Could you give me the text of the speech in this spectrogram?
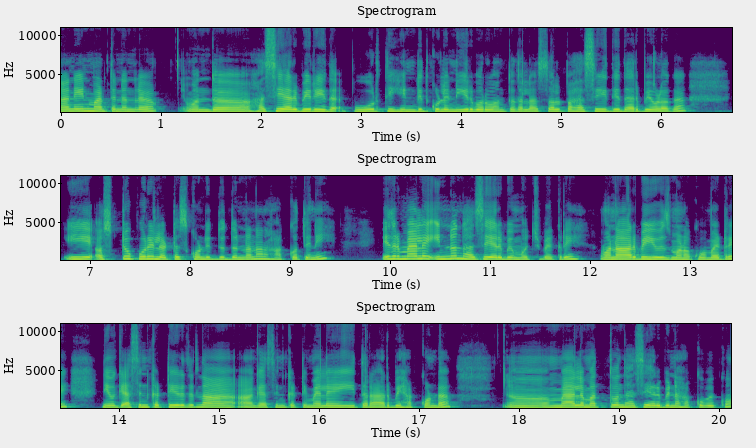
ನಾನೇನು ಮಾಡ್ತೇನೆಂದ್ರೆ ಒಂದು ಹಸಿ ಅರ್ಬಿ ರೀ ಇದೆ, ಪೂರ್ತಿ ಹಿಂಡಿದ ಕೂಡಲೇ ನೀರು ಬರುವಂಥದ್ದಲ್ಲ ಸ್ವಲ್ಪ ಹಸಿ ಇದ್ದಿದ್ದು ಅರ್ಬಿ ಒಳಗೆ ಈ ಅಷ್ಟು ಪೂರಿ ಲಟ್ಟಿಸ್ಕೊಂಡಿದ್ದನ್ನು ನಾನು ಹಾಕ್ಕೋತೀನಿ. ಇದ್ರ ಮೇಲೆ ಇನ್ನೊಂದು ಹಸಿ ಅರ್ಬಿ ಮುಚ್ಚಬೇಕ್ರಿ. ಒಣ ಅರ್ಬಿ ಯೂಸ್ ಮಾಡೋಕೆ ಹೋಗ್ಬೇಡ್ರಿ. ನೀವು ಗ್ಯಾಸಿನ ಕಟ್ಟಿ ಇರ್ತಿಲ್ಲ ಆ ಗ್ಯಾಸಿನ ಕಟ್ಟಿ ಮೇಲೆ ಈ ಥರ ಅರ್ಬಿ ಹಾಕ್ಕೊಂಡು ಮೇಲೆ ಮತ್ತೊಂದು ಹಸಿ ಅರ್ಬಿನ ಹಾಕ್ಕೋಬೇಕು.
